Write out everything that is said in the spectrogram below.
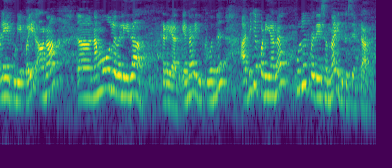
விளையக்கூடிய பயிர். ஆனால் நம்ம ஊரில் விளையுதா கிடையாது. ஏன்னா இதுக்கு வந்து அதிகப்படியான குளிர் பிரதேசம் தான் இதுக்கு செட் ஆகும்.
